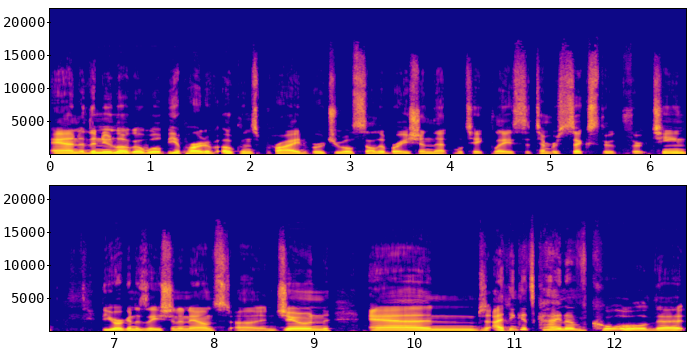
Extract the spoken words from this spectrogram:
And the new logo will be a part of Oakland's Pride virtual celebration that will take place September 6th through the 13th. The organization announced uh, in June, and I think it's kind of cool that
